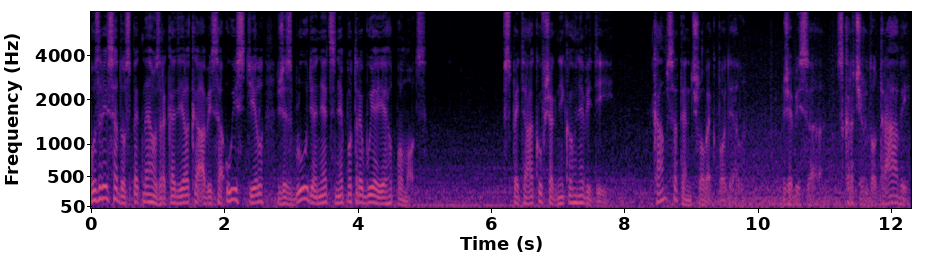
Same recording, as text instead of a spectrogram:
Pozrie sa do spätného zrkadielka, aby sa uistil, že zblúdenec nepotrebuje jeho pomoc. V späťáku však nikoho nevidí. Kam sa ten človek podel? Že by sa skrčil do trávy?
